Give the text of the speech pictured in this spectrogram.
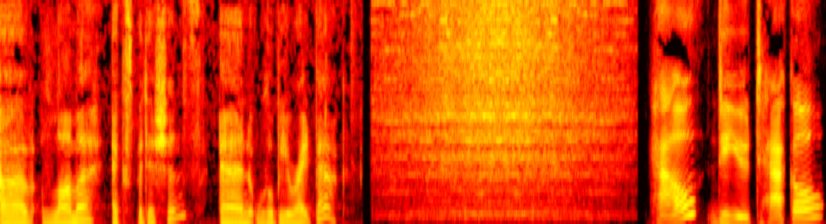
of Llama Expeditions, and we'll be right back. How do you tackle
